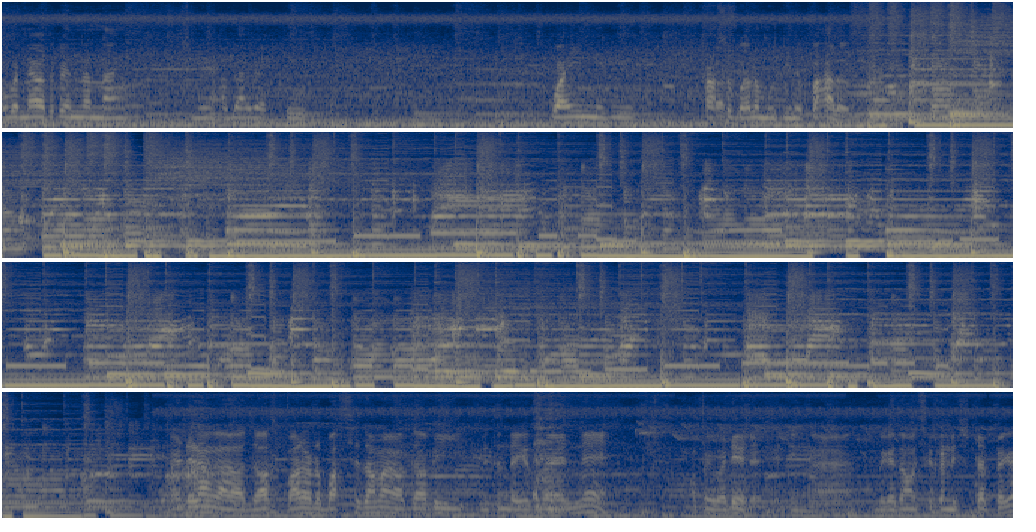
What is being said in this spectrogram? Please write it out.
ඔබ නැවත පෙන්වන්නම් මේ හදාගත්තු වයින් එකේ රස බලමු දින 15 දවස් පාලට පස්සේ තමයි අද අපි මෙතනට එකතු වෙන්නේ අපේ වැඩේට. ඉතින් මේක තමයි සෙකන්ඩ් ස්ටෙප් එක.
